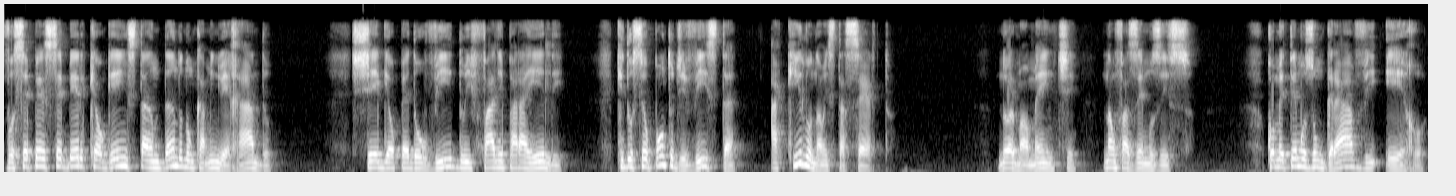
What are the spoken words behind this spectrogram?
você perceber que alguém está andando num caminho errado, chegue ao pé do ouvido e fale para ele que, do seu ponto de vista, aquilo não está certo. Normalmente, não fazemos isso. Cometemos um grave erro.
